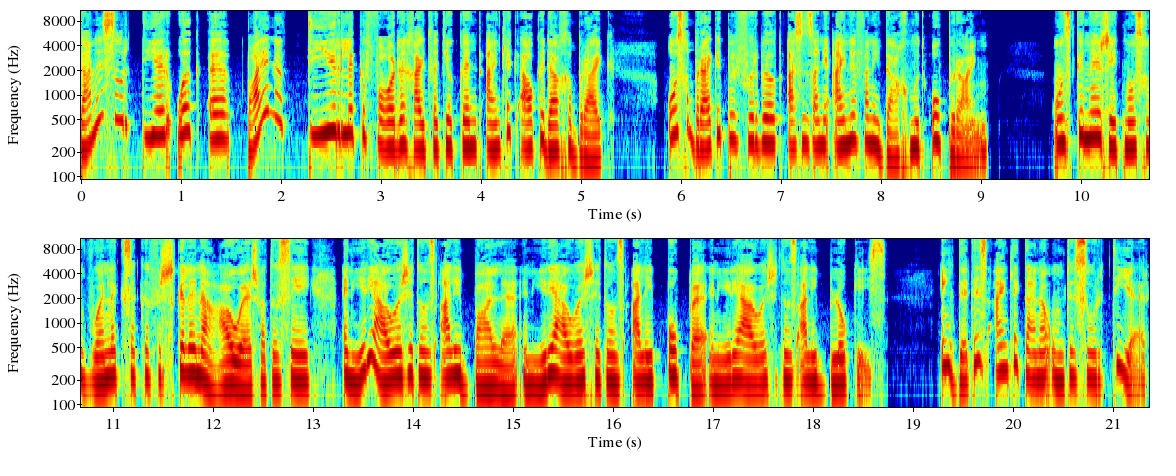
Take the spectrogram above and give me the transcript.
dan is sorteer ook 'n baie natuurlike vaardigheid wat jou kind eintlik elke dag gebruik. Ons gebruik dit byvoorbeeld as ons aan die einde van die dag moet opruim. Ons kinders het mos gewoonlik sulke verskillende houers wat ons sê in hierdie houers het ons al die balle, in hierdie houers het ons al die poppe, in hierdie houers het ons al die blokkies. En dit is eintlik dan nou om te sorteer.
